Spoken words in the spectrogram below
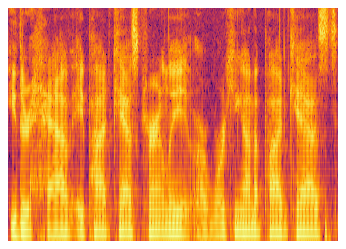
either have a podcast currently or working on a podcast,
